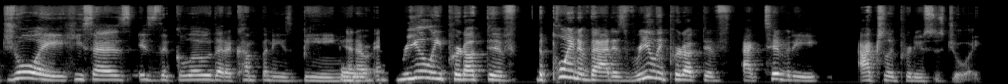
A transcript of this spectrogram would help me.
joy he says is the glow that accompanies being mm. and, a, and really productive the point of that is really productive activity actually produces joy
